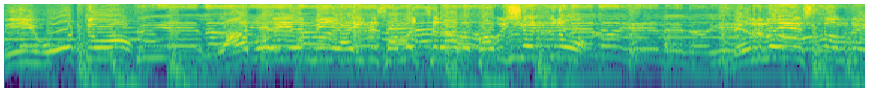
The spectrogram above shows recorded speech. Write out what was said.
మీ ఓటు రాబోయే మీ ఐదు సంవత్సరాల భవిష్యత్తును నిర్ణయిస్తుంది.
